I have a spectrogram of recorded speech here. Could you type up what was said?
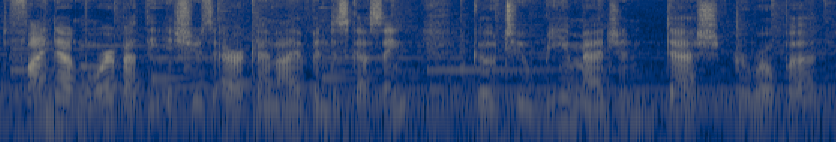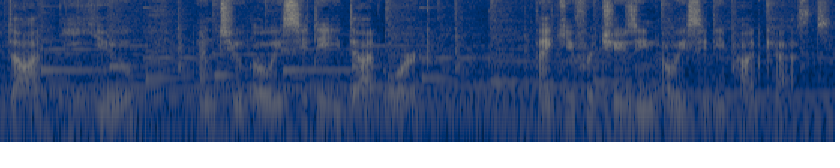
To find out more about the issues Erika and I have been discussing, go to reimagine europa.eu and to oecd.org. Thank you for choosing OECD Podcasts.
